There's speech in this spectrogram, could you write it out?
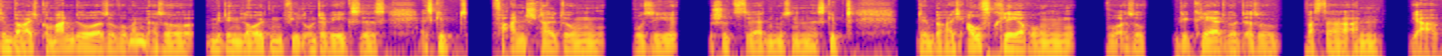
den Bereich Kommando, also wo man also mit den Leuten viel unterwegs ist. Es gibt Veranstaltungen, wo sie beschützt werden müssen. Es gibt den Bereich Aufklärung, wo also geklärt wird, also was da an ja,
